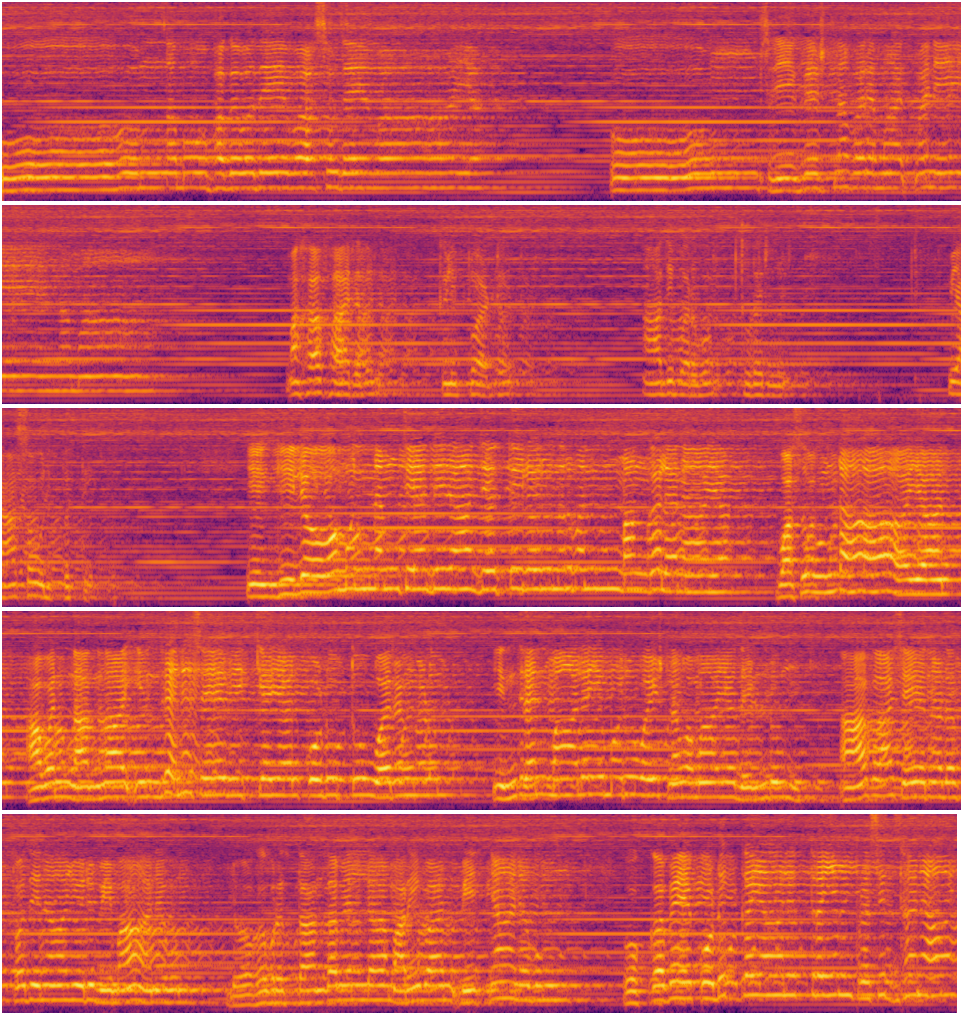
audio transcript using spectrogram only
ഓം നമോ ഭഗവതേ വാസുദേവായ. ഓം ശ്രീകൃഷ്ണ പരമാത്മനേ നമ. മഹാഭാരതം കിളിപ്പാട്ട് ആദിപർവം തുടരുന്നു. വ്യാസ ഉൽപ്പത്തി. എങ്കിലോ മുന്നം ചേതി രാജ്യത്തിലൊരു നിർവൻ മംഗലനായ വസുണ്ടായാൻ അവൻ നന്നായി ഇന്ദ്രനെ സേവിക്കയാൽ കൊടുത്തു വരങ്ങളും ഇന്ദ്രൻ മാലയും ഒരു വൈഷ്ണവമായ ദണ്ടും ആകാശേ നടപ്പതിനായൊരു വിമാനവും ലോകവൃത്താന്തമെല്ലാം അറിവാൻ വിജ്ഞാനവും ഒക്കവേ കൊടുക്കയാൽ എത്രയും പ്രസിദ്ധനായി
